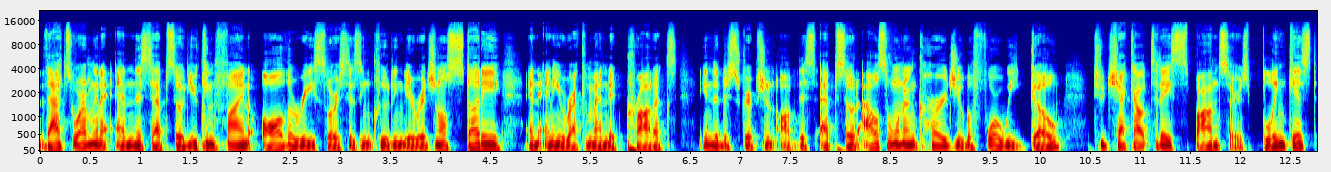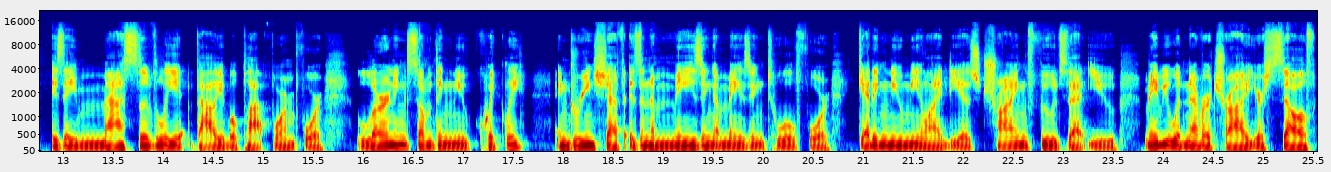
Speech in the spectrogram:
That's where I'm going to end this episode. You can find all the resources, including the original study and any recommended products in the description of this episode. I also want to encourage you before we go to check out today's sponsors. Blinkist is a massively valuable platform for learning something new quickly and Green Chef is an amazing, amazing tool for getting new meal ideas, trying foods that you maybe would never try yourself,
